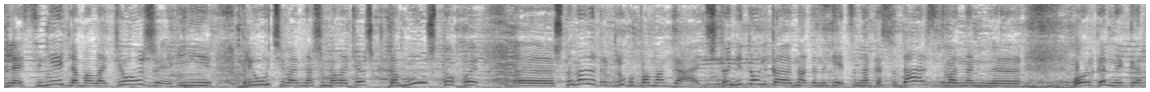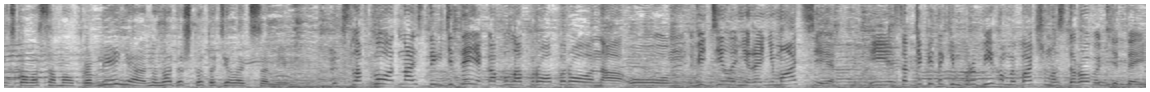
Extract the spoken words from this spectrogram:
для семей, для молодежи и приучиваем нашу молодежь к тому, чтобы э, что надо друг другу помогать, что не только надо надеяться на государство, на э, органы городского самоуправления, но надо что-то делать самим. Славко одна із тих дітей, яка була прооперована у відділенні реанімації. І завдяки таким пробігам ми бачимо здорових дітей.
